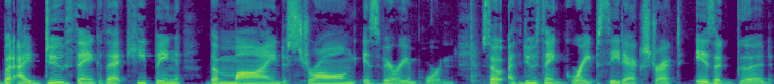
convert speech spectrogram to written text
But I do think that keeping the mind strong is very important. So I do think grape seed extract is a good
